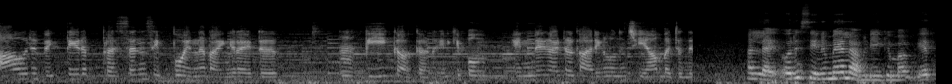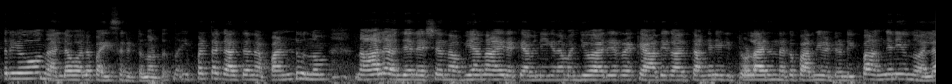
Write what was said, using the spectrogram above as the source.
ആ ഒരു വ്യക്തിയുടെ പ്രസൻസ് ഇപ്പോ എന്നെ ഭയങ്കരമായിട്ട് വീക്ക് ആക്കാണ്. എനിക്കിപ്പം എന്റെതായിട്ടുള്ള കാര്യങ്ങളൊന്നും ചെയ്യാൻ പറ്റുന്നില്ല. അല്ല ഒരു സിനിമയിൽ അഭിനയിക്കുമ്പോൾ എത്രയോ നല്ല പോലെ പൈസ കിട്ടുന്നുണ്ട്. ഇപ്പോഴത്തെ കാലത്ത് തന്നെ പണ്ടൊന്നും നാലോ അഞ്ചോ ലക്ഷം നവ്യ നായരൊക്കെ അഭിനയിക്കുന്ന മഞ്ജു വാര്യരൊക്കെ ആദ്യ കാലത്ത് അങ്ങനെ കിട്ടുള്ളായിരുന്നൊക്കെ പറഞ്ഞു കേട്ടിട്ടുണ്ട്. ഇപ്പം അങ്ങനെയൊന്നും അല്ല.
